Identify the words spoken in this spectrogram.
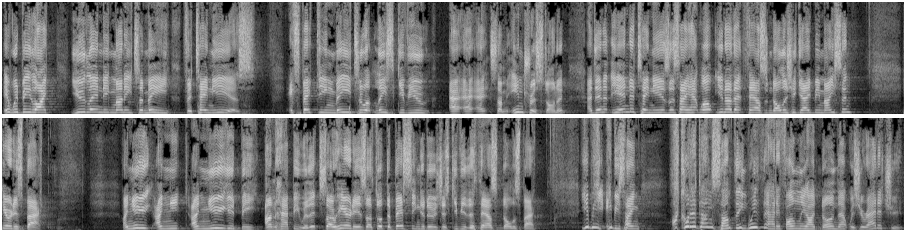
It would be like you lending money to me for 10 years, expecting me to at least give you a, a, a, some interest on it. And then at the end of 10 years, I say, Well, you know that $1,000 you gave me, Mason? Here it is back. I knew, I, knew, I knew you'd be unhappy with it, so here it is. I thought the best thing to do is just give you the $1,000 back. He'd be, he'd be saying, I could have done something with that if only I'd known that was your attitude.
